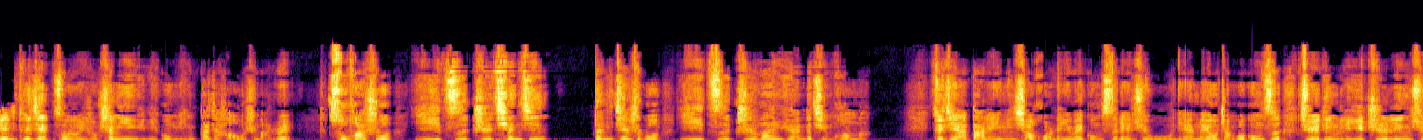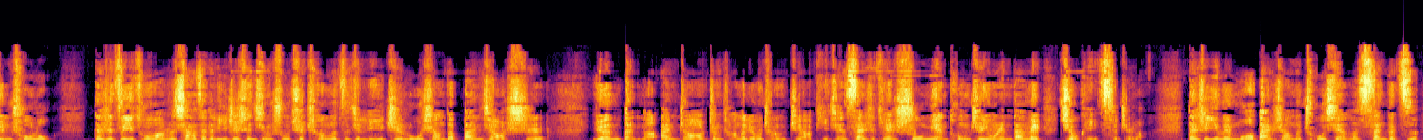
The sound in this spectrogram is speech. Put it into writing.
编辑推荐，总有一种声音与你共鸣。大家好，我是马瑞。俗话说“一字值千金”，但你见识过“一字值万元”的情况吗？最近啊，大连一名小伙呢，因为公司连续五年没有涨过工资，决定离职另寻出路。但是自己从网上下载的离职申请书却成了自己离职路上的绊脚石。原本呢，按照正常的流程，只要提前三十天书面通知用人单位就可以辞职了。但是因为模板上呢出现了三个字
